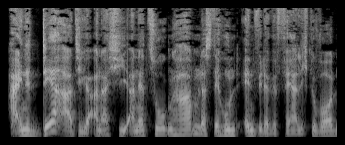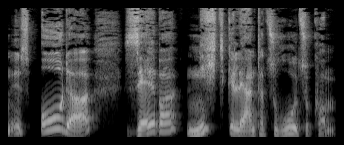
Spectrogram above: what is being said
eine derartige Anarchie anerzogen haben, dass der Hund entweder gefährlich geworden ist oder selber nicht gelernt hat, zur Ruhe zu kommen.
